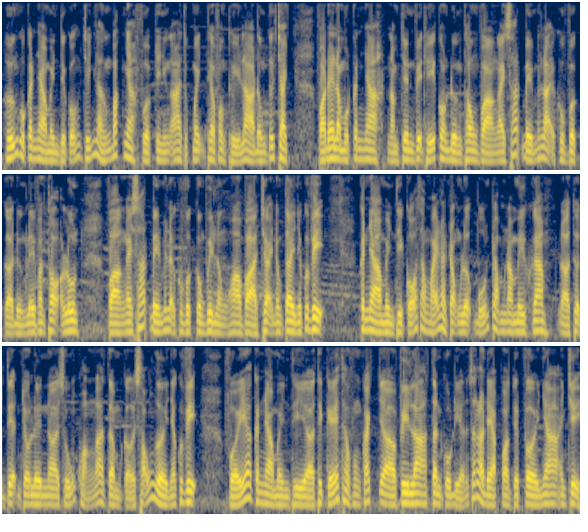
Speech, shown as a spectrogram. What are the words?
Hướng của căn nhà mình thì cũng chính là hướng bắc nha, phù hợp cho những ai thuộc mệnh theo phong thủy là đồng tứ trạch. Và đây là một căn nhà nằm trên vị trí con đường thông và ngay sát bên với lại khu vực ờ, đường Lê Văn Thọ luôn và ngay sát bên với lại khu vực công viên lồng Hoa và chợ Đông Tây nha quý vị. Căn nhà mình thì có thang máy là trọng lượng 450g là thuận tiện cho lên à, xuống khoảng à, tầm cỡ 6 người nha quý vị. Với à, căn nhà mình thì thiết kế theo phong cách villa tân cổ điển rất là đẹp và tuyệt vời nha anh chị.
